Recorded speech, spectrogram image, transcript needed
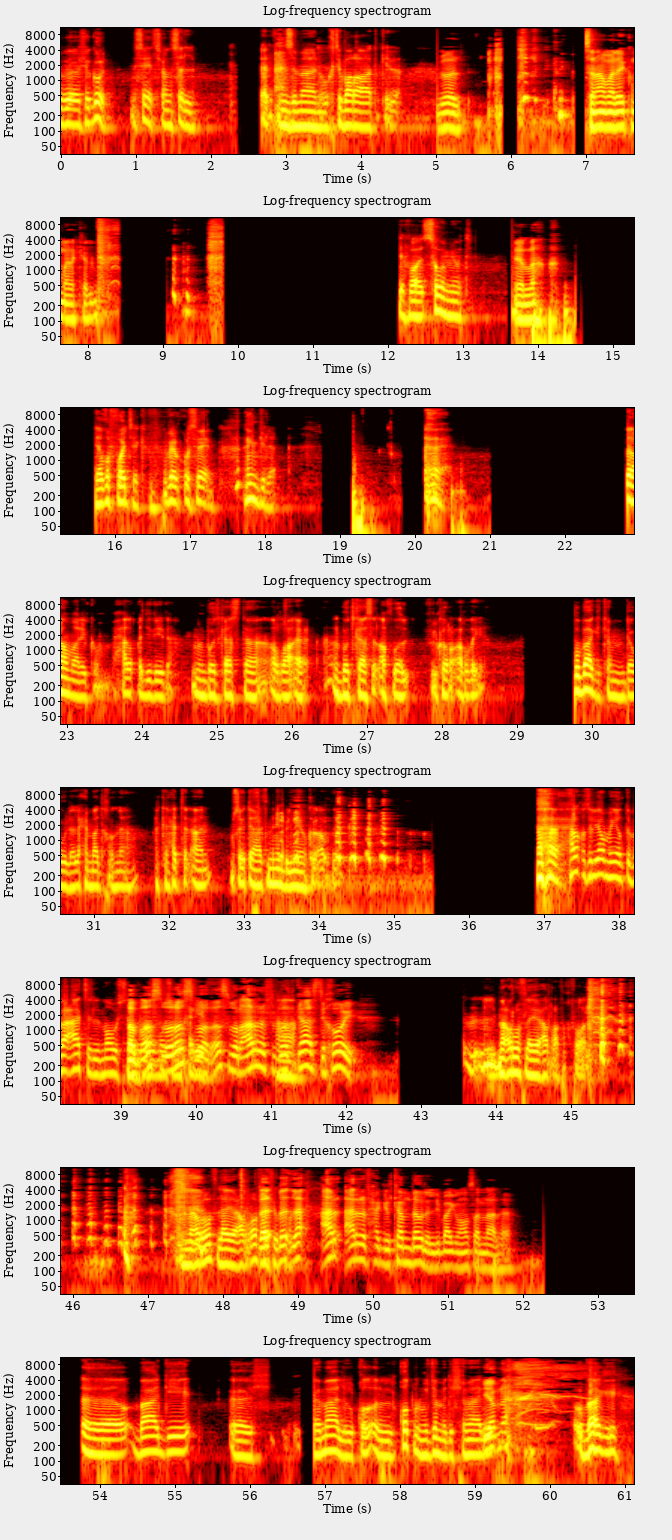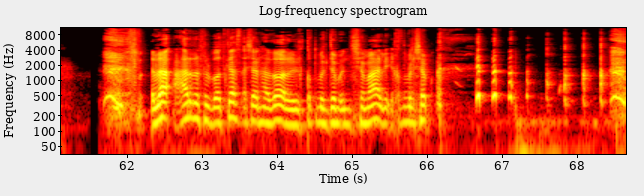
طيب شو أقول؟ نسيت شلون نسلم. تعرف من زمان واختبارات وكذا. قول السلام عليكم أنا كلب. يا فواز سوي ميوت. يلا. يضف وجهك بين قوسين. انقلع. السلام عليكم. حلقة جديدة من بودكاستنا الرائع البودكاست الأفضل في الكرة الأرضية. وباقي كم دولة لحين ما دخلناها لكن حتى الآن مسيطرين على 80% من الكرة الأرضية حلقة اليوم هي انطباعات الموسم طب اصبر. اصبر اصبر عرف آه. البودكاست يا أخوي المعروف لا يعرف أخوان المعروف لا يعرف ب- ب- وشكرا. لا عر- عرف حق الكم دولة اللي باقي ما وصلنا لها آه باقي شمال الق- القطب المجمد الشمالي. يا ابن وباقي. لا عرف البودكاست عشان هذول القطب. الشمالي قطب الشم.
